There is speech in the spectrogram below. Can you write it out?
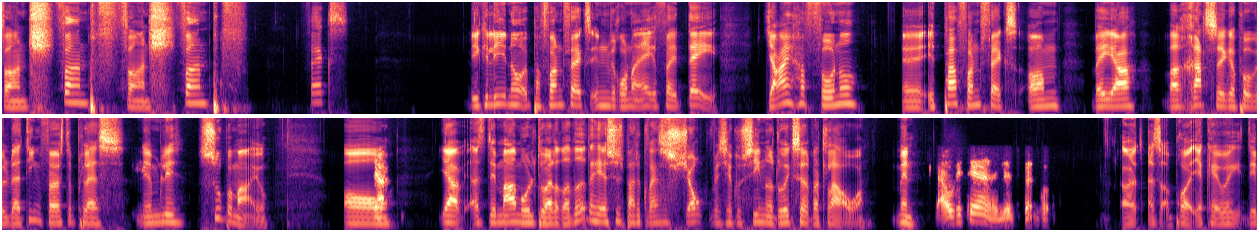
fun, fun, fun, fun facts. Vi kan lige nå et par fun facts, inden vi runder af for i dag. Jeg har fundet øh, et par fun facts om, hvad jeg var ret sikker på vil være din første plads, nemlig Super Mario. Og ja. Ja. Jeg, altså det er meget muligt, du allerede ved det her. Jeg synes bare, det kunne være så sjovt, hvis jeg kunne sige noget, du ikke selv var klar over. Men Ja, okay, det er jeg lidt spændt på. Og, altså, prøv, jeg kan jo ikke, det er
